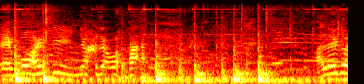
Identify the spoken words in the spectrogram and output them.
Eh boy iki nyoh dak wae. Ale go,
